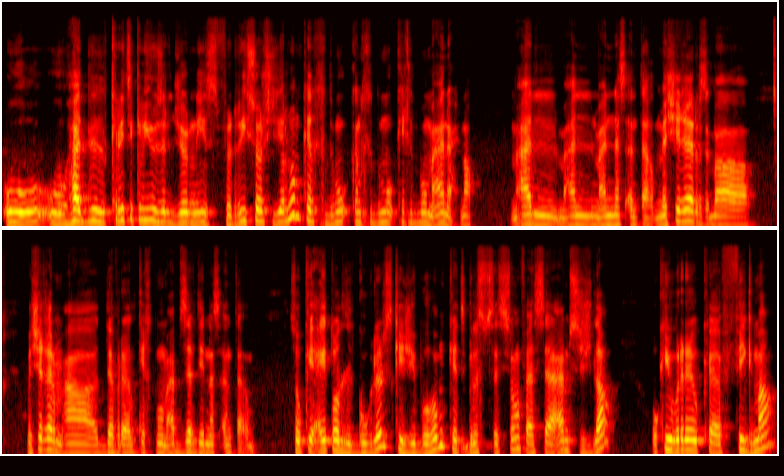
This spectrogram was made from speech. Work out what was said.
وهاد ال critical user journeys في ال research ديالهم كنخدموا كنخدموا كيخدموا معنا حنا مع ال مع ال مع الناس interne ماشي غير زعما ماشي غير مع ال DevRel كيخدموا مع بزاف ديال الناس interne so كيعيطوا لل Googlers كيجيبوهم كتجلس في session فيها ساعة مسجلة وكيوريوك فيجما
